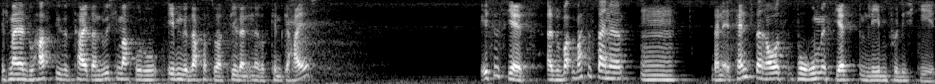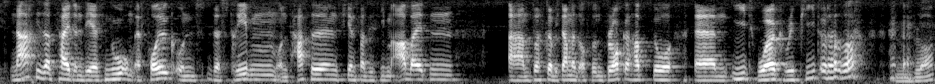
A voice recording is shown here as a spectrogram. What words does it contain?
ich meine, du hast diese Zeit dann durchgemacht, wo du eben gesagt hast, du hast viel dein inneres Kind geheilt. Ist es jetzt, also wa- was ist deine, mh, deine Essenz daraus, worum es jetzt im Leben für dich geht? Nach dieser Zeit, in der es nur um Erfolg und das Streben und Hasseln, 24-7 arbeiten, ähm, du hast, glaube ich, damals auch so einen Vlog gehabt, so ähm, Eat, Work, Repeat oder so. Ein Blog?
